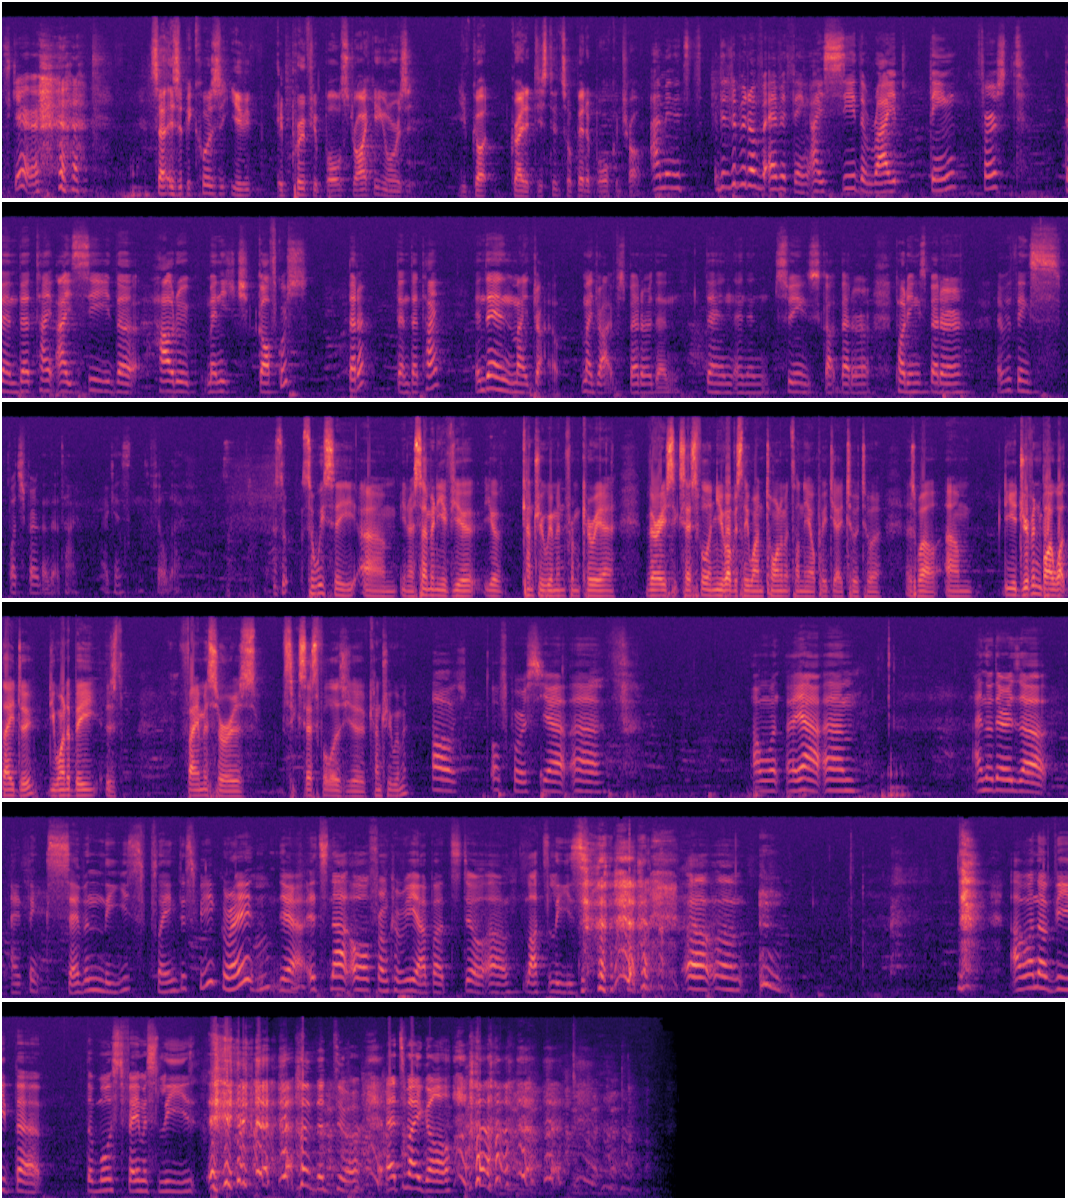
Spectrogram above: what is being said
scared. So is it because you improved your ball striking, or is it you've got greater distance or better ball control? I mean, it's a little bit of everything. I see the right thing first, then that time I see the how to manage golf course better than that time, and then my drive my drive's better than then, and then swings got better, putting's better, everything's much better than that time. I can feel that. So, so we see, um, you know, so many of your your country women from Korea very successful, and you've obviously won tournaments on the LPGA Tour Tour as well. Um, are you driven by what they do? Do you want to be as famous or as successful as your country women? Oh, of course, yeah. Uh, I want, uh, yeah. Um, I know there is a, I think seven Lees playing this week, right? Yeah, it's not all from Korea, but still, uh, lots of Lees. uh, um, I wanna be the, the most famous Lee of the tour. That's my goal.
